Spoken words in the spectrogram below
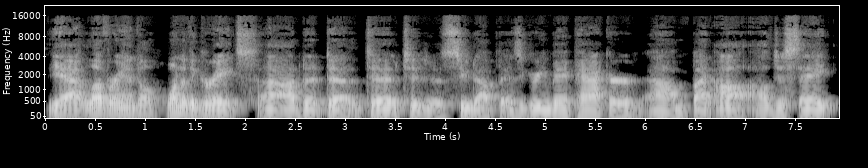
Yeah, love Randall, one of the greats uh, to, to, to to suit up as a Green Bay Packer. Um, but I'll I'll just say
